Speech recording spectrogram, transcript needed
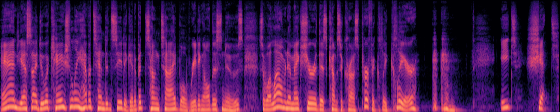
And yes, I do occasionally have a tendency to get a bit tongue tied while reading all this news, so allow me to make sure this comes across perfectly clear. Eat shit.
